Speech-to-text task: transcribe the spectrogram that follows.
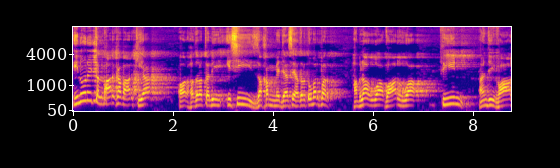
انہوں نے تلوار کا وار کیا اور حضرت علی اسی زخم میں، جیسے حضرت عمر پر حملہ ہوا، وار ہوا، تین ہاں جی وار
